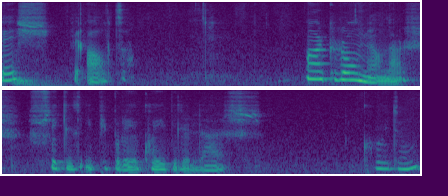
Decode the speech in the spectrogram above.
5 ve 6. Marker olmayanlar şu şekilde ipi buraya koyabilirler. Koydum.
